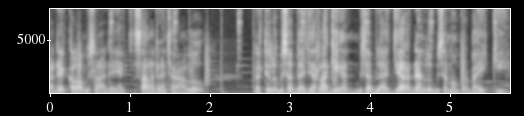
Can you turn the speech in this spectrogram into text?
Ada kalau misalnya ada yang salah dengan cara lu, berarti lu bisa belajar lagi kan, bisa belajar dan lu bisa memperbaiki.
